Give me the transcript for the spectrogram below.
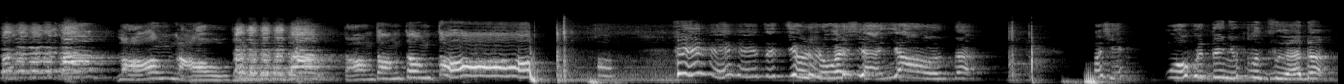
当当当当当，狼老，当当当当当，当当当当。嘿嘿嘿，这就是我想要的。放心，我会对你负责的。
